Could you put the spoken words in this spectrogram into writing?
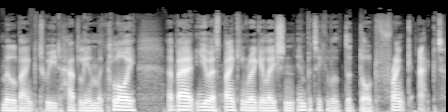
Milbank, Tweed, Hadley and McCloy, about US banking regulation, in particular the Dodd Frank Act.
